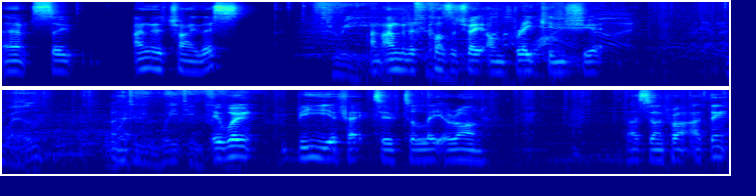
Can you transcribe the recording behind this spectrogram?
Um, so I'm gonna try this Three. and I'm gonna concentrate on breaking shit. Well, what are you waiting for? It won't be effective till later on. That's the only problem. I think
